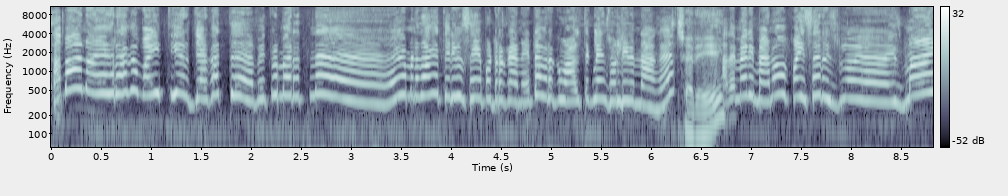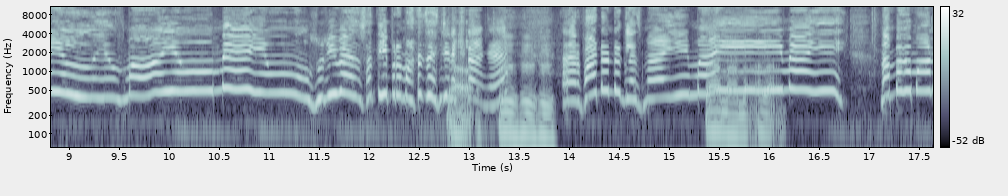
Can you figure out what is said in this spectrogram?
சபாநாயகராக வைத்தியர் ஜகத் விக்ரமரத்ன ஏகமனதாக தெரிவு செய்யப்பட்டிருக்கார் நேற்று அவருக்கு வாழ்த்துக்களையும் சொல்லியிருந்தாங்க. சரி. அதே மாதிரி மனோ பைசர் இஸ்மாயில் இஸ்மாயில் மேயும் சுஜீவ சத்தியப்பிரமாணம் செஞ்சிருக்காங்க அது ஒரு பாட்டு ஒன்று ஸ்மாயி, மாயி, ஆமா. மாயி. நம்பகமான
